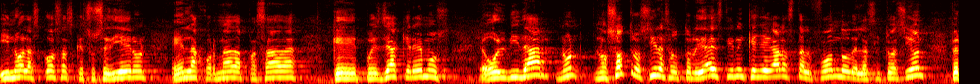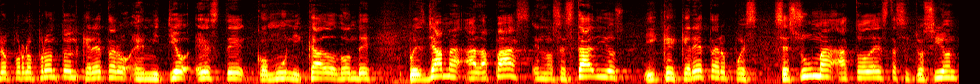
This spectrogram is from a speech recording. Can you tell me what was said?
y no las cosas que sucedieron en la jornada pasada, que pues ya queremos olvidar, ¿no? Nosotros sí, las autoridades tienen que llegar hasta el fondo de la situación, pero por lo pronto el Querétaro emitió este comunicado donde pues llama a la paz en los estadios y que Querétaro pues se suma a toda esta situación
